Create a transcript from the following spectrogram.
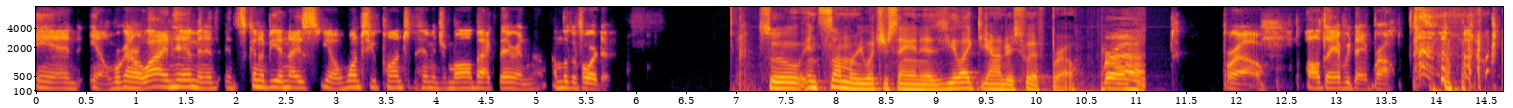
and you know we're going to rely on him, and it, it's going to be a nice you know one-two punch with him and Jamaal back there, and I'm looking forward to it. So, in summary, what you're saying is you like D'Andre Swift, bro. Bro. Bro, all day, every day, bro.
